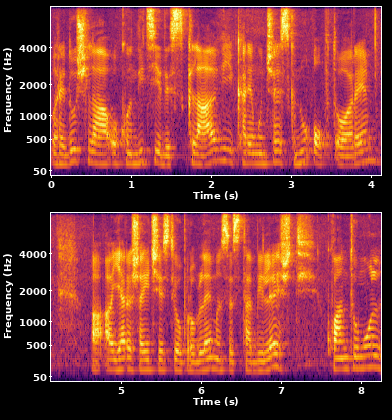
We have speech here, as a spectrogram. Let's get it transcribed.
reduși la o condiție de sclavi care muncesc nu 8 ore, iarăși aici este o problemă să stabilești cuantumul,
